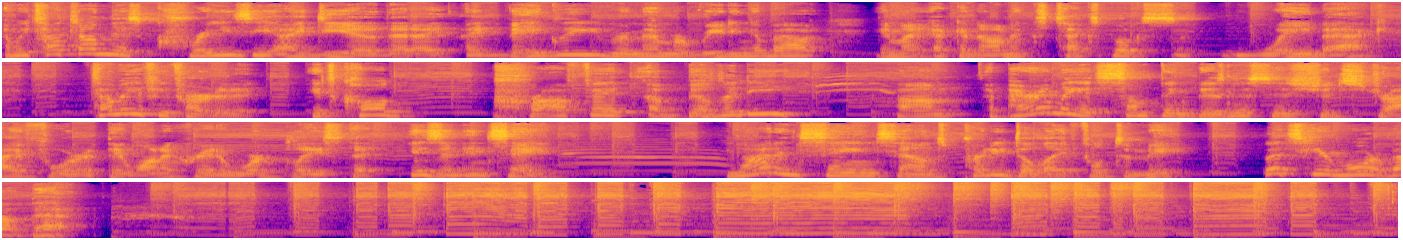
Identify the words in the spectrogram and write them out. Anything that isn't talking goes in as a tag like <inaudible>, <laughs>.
And we touch on this crazy idea that I, I vaguely remember reading about in my economics textbooks way back. Tell me if you've heard of it. It's called profitability. Um, apparently, it's something businesses should strive for if they want to create a workplace that isn't insane. Not insane sounds pretty delightful to me. Let's hear more about that.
